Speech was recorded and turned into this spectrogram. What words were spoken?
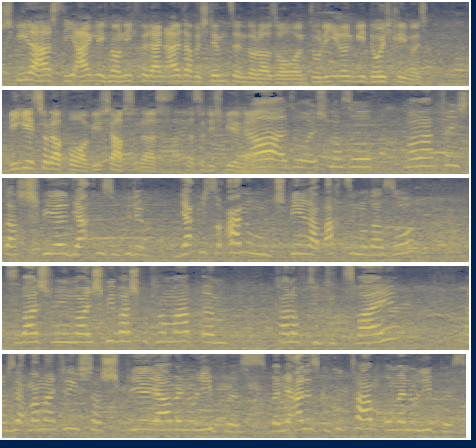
Spiele hast, die eigentlich noch nicht für dein Alter bestimmt sind oder so und du die irgendwie durchkriegen willst, wie gehst du da vor? Wie schaffst du das, dass du die spielen darfst? Ja, also ich mach so, Mama kriegt das Spiel, die hat nicht so viele, die hat nicht so Ahnung mit Spielen ab 18 oder so. Zum Beispiel ein neues Spiel, was ich bekommen habe, ähm, Call of Duty 2. Habe ich gesagt, Mama, krieg ich das Spiel, ja, wenn du lieb bist. Wenn wir alles geguckt haben und wenn du lieb bist.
